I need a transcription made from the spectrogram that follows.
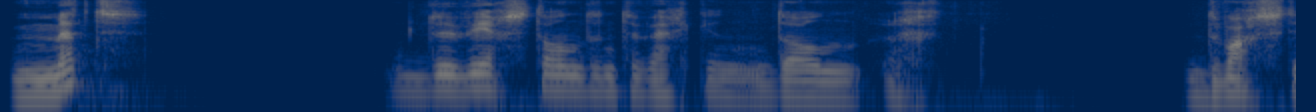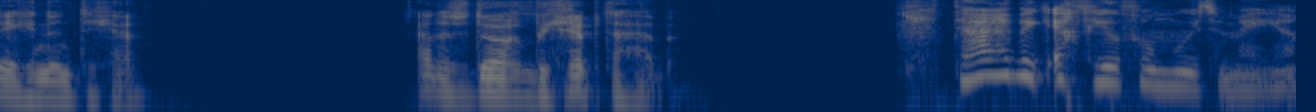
met de weerstanden te werken dan er dwars tegenin te gaan. Ja, dus door begrip te hebben. Daar heb ik echt heel veel moeite mee, ja.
